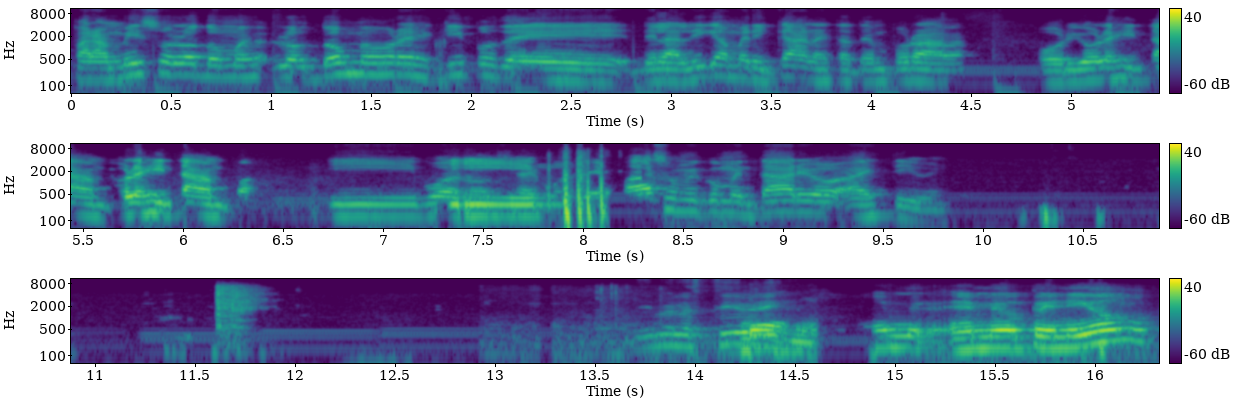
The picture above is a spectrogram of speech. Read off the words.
para mí son los dos, mejores equipos de, de la Liga Americana esta temporada Orioles y Tampa. y Tampa. Y bueno, le paso mi comentario a Steven. Dímelo, Steven. en, mi, opinión,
